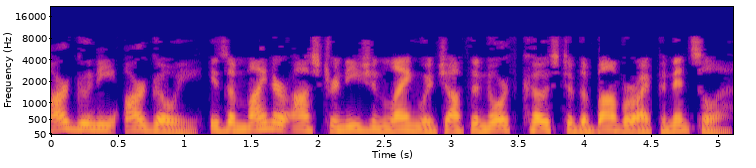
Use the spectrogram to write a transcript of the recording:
Arguni Argoi, is a minor Austronesian language off the north coast of the Bomberai Peninsula.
